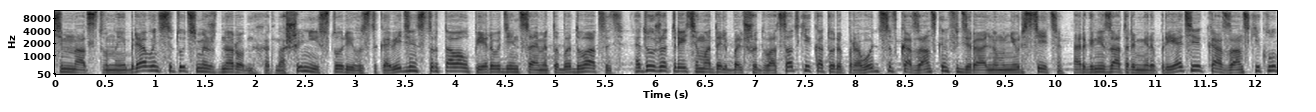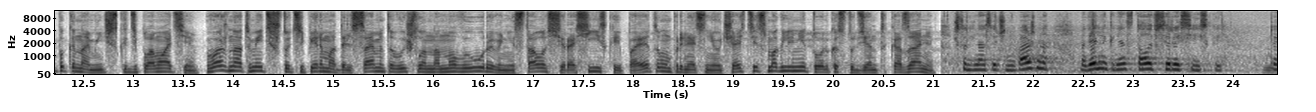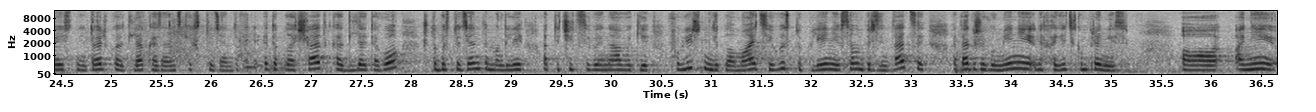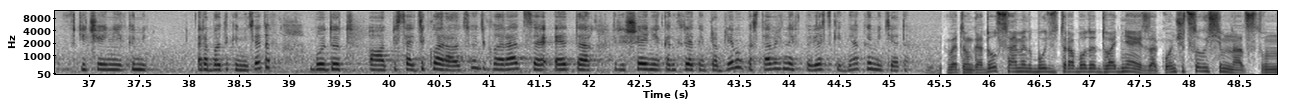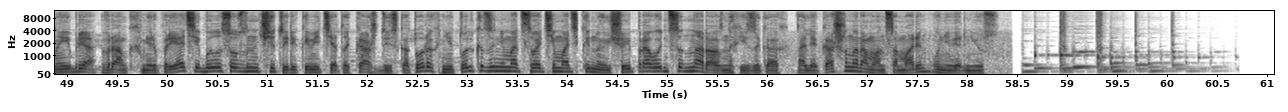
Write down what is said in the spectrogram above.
17 ноября в Институте международных отношений истории и востоковедения стартовал первый день саммита Б-20. Это уже третья модель Большой двадцатки, которая проводится в Казанском федеральном университете. Организаторы мероприятия – Казанский клуб экономической дипломатии. Важно отметить, что теперь модель саммита вышла на новый уровень и стала всероссийской, поэтому принять в ней участие смогли не только студенты Казани. Что для нас очень важно, модель наконец стала всероссийской то есть не только для казанских студентов. Это площадка для того, чтобы студенты могли отточить свои навыки в публичной дипломатии, выступлении, в самопрезентации, а также в умении находить компромисс. А, они в течение работы комитетов будут а, писать декларацию. Декларация – это решение конкретной проблемы, поставленной в повестке дня комитета. В этом году саммит будет работать два дня и закончится 18 ноября. В рамках мероприятия было создано четыре комитета, каждый из которых не только занимается своей тематикой, но еще и проводится на разных языках. Олег Кашин, Роман Самарин, Univer News.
